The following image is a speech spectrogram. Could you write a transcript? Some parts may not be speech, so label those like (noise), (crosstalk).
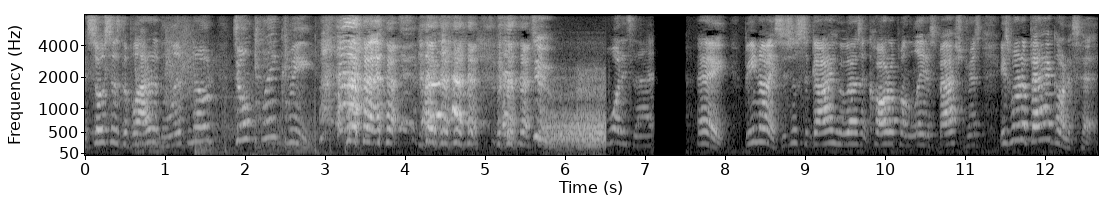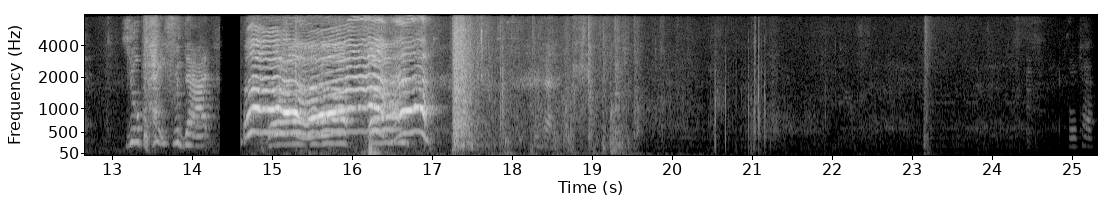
And so says the bladder, the lymph node. Don't blink me! (laughs) Dude, what is that? Hey, be nice. It's just a guy who hasn't caught up on the latest fashion trends. He's wearing a bag on his head. You'll pay for that! Ah! Ah! Ah! okay.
